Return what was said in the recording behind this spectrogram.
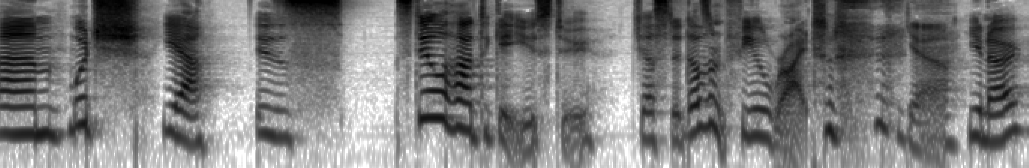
Um, which, yeah, is still hard to get used to. Just it doesn't feel right. yeah. You know?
